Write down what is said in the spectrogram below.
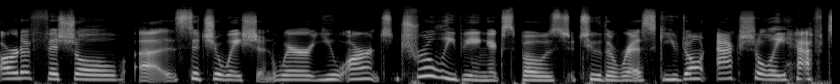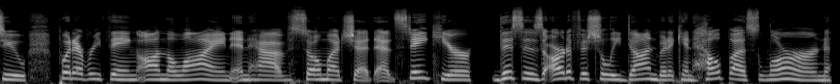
artificial uh, situation where you aren't truly being exposed to the risk. You don't actually have to put everything on the line and have so much at, at stake here. This is artificially done, but it can help us learn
